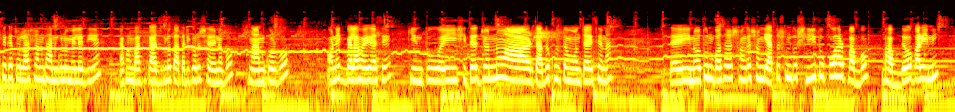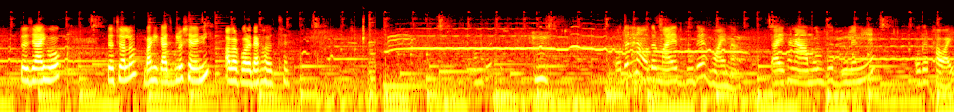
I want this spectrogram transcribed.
মাঠে থেকে চলে আসলাম ধানগুলো মেলে দিয়ে। এখন বাকি কাজগুলো তাড়াতাড়ি করে সেরে নেব, স্নান করব। অনেক বেলা হয়ে গেছে, কিন্তু এই শীতের জন্য আর চাদর খুলতে মন চাইছে না। এই নতুন বছরের সঙ্গে সঙ্গে এত সুন্দর শীত উপহার পাবো, ভাবতেও পারিনি। তো যাই হোক, তো চলো বাকি কাজগুলো সেরে নিই, আবার পরে দেখা হচ্ছে। ওদের না, ওদের মায়ের দুধে হয় না। তাই এখানে আমুল দুধ গুলে নিয়ে ওদের খাওয়াই।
